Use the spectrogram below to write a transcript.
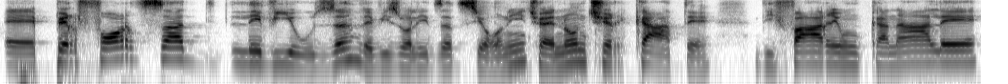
eh, per forza le views, le visualizzazioni, cioè non cercate di fare un canale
